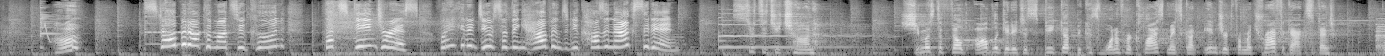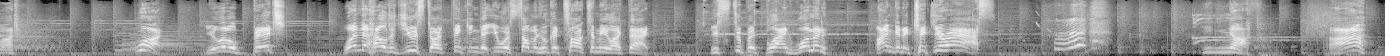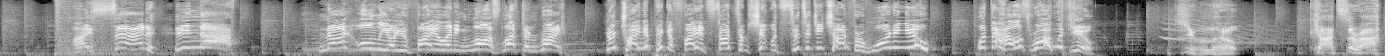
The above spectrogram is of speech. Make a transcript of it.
Huh? Stop it, Akamatsu-kun! That's dangerous! What are you gonna do if something happens and you cause an accident? Tsutsuji-chan. She must have felt obligated to speak up because one of her classmates got injured from a traffic accident. But. What? You little bitch? When the hell did you start thinking that you were someone who could talk to me like that? You stupid blind woman! I'm gonna kick your ass! Huh? Enough! Huh? I said enough! Not only are you violating laws left and right, you're trying to pick a fight and start some shit with Tsutsuji-chan for warning you? What the hell is wrong with you? You little Katsura!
